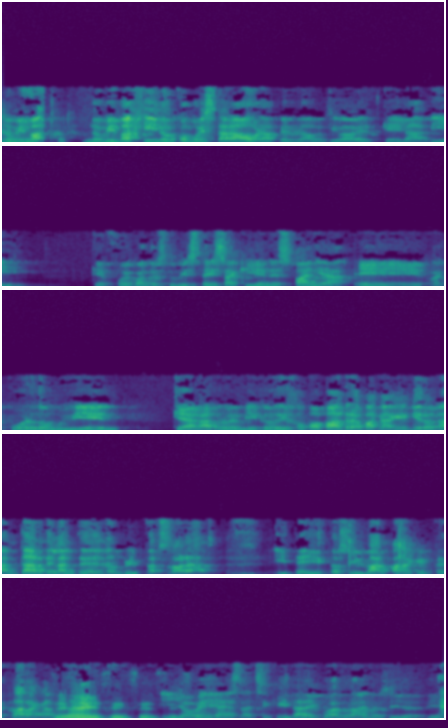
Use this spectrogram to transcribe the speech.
No, me, no me imagino cómo estará ahora, pero la última vez que la vi, que fue cuando estuvisteis aquí en España, eh, recuerdo muy bien que agarró el micro y dijo, papá, trae para acá que quiero cantar delante de dos mil personas y te hizo silbar para que empezara a cantar. y yo veía a esa chiquita de cuatro años y yo decía,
